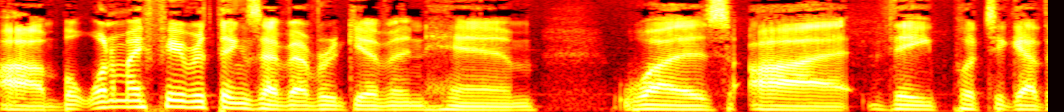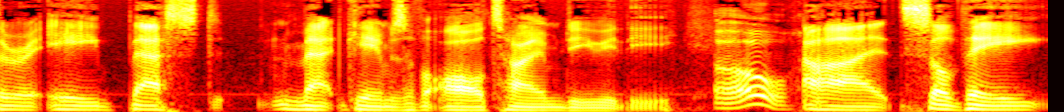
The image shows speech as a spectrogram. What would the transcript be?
Um, but one of my favorite things I've ever given him was uh, they put together a best Met games of all time DVD. Oh, Uh, so they,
